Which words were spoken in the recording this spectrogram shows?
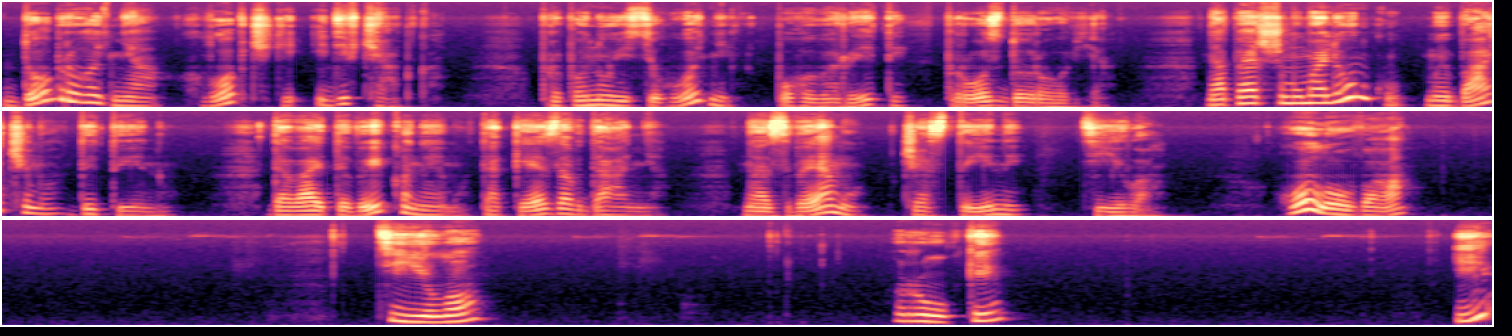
Доброго дня, хлопчики і дівчатка! Пропоную сьогодні поговорити про здоров'я. На першому малюнку ми бачимо дитину. Давайте виконаємо таке завдання. Назвемо частини тіла. Голова, тіло, руки і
